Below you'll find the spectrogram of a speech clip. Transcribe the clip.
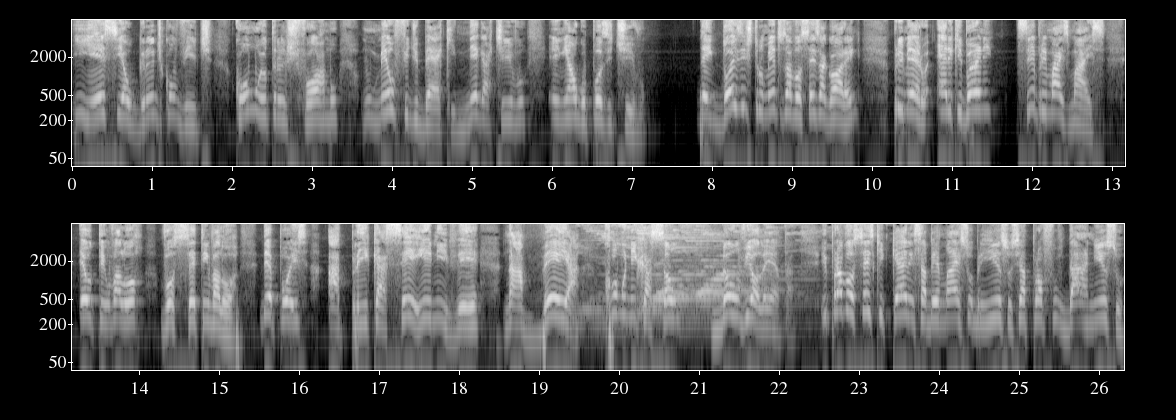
E esse é o grande convite. Como eu transformo o meu feedback negativo em algo positivo? Dei dois instrumentos a vocês agora, hein? Primeiro, Eric Burney, Sempre mais mais. Eu tenho valor, você tem valor. Depois aplica CNV na veia. Comunicação não violenta. E para vocês que querem saber mais sobre isso, se aprofundar nisso,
